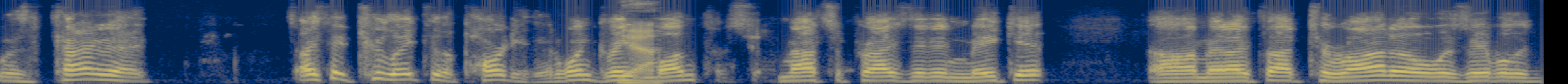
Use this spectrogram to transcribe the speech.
was kind of I say too late to the party. They had one great yeah. month. So I'm not surprised they didn't make it. Um, and I thought Toronto was able to.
